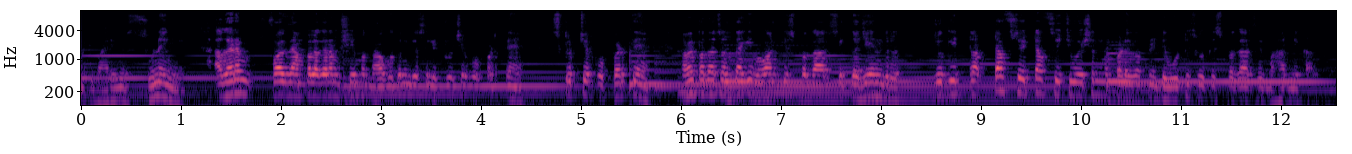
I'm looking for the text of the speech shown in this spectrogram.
के बारे में सुनेंगे। अगर हम फॉर एग्ज़ाम्पल अगर हम श्रीमद भागवतम जैसे लिटरेचर को पढ़ते हैं स्क्रिप्चर को पढ़ते हैं, हमें पता चलता है कि भगवान किस प्रकार से गजेंद्र, जो कि टफ से टफ सिचुएशन में पड़े हुए अपने डिवोटिस को किस प्रकार से बाहर निकालते हैं।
